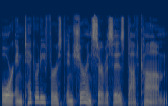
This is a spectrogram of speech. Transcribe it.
or integrityfirstinsuranceservices.com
